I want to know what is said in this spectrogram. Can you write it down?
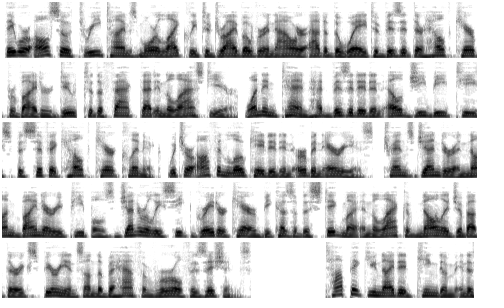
They were also three times more likely to drive over an hour out of the way to visit their health care provider due to the fact that in the last year, one in ten had visited an LGBT-specific health care clinic, which are often located in urban areas. Transgender and non-binary peoples generally seek greater care because of the stigma and the lack of knowledge about their experience on the behalf of rural physicians. Topic United Kingdom In a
